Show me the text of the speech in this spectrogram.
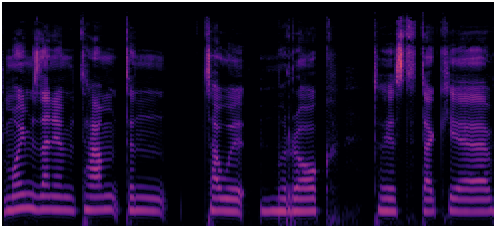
Moim zdaniem tam ten cały mrok to jest takie.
